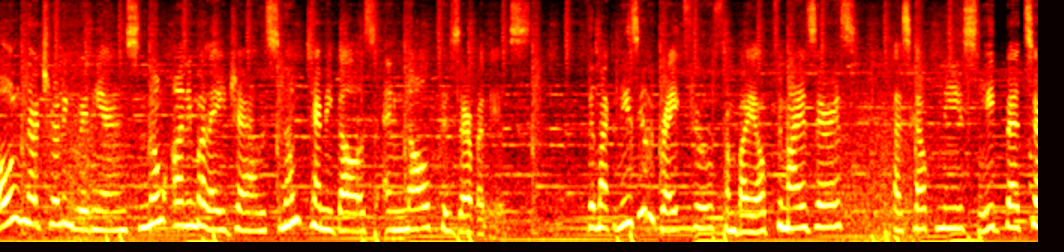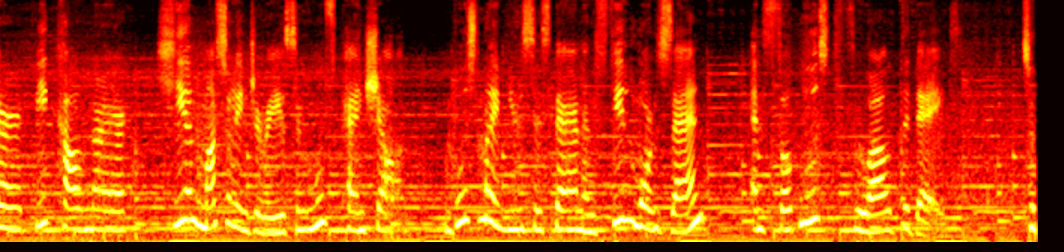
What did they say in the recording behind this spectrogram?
all natural ingredients, no animal agents, no chemicals, and no preservatives. The magnesium breakthrough from Bioptimizers has helped me sleep better, be calmer, heal muscle injuries, remove tension, boost my immune system, and feel more zen and focused throughout the day. To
